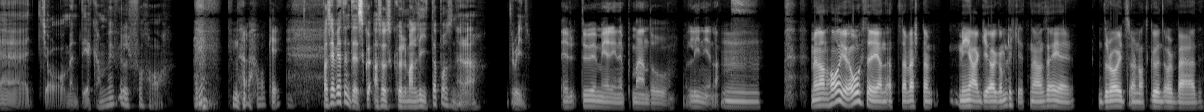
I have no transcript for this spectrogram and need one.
Eh, ja, men det kan vi väl få ha. Okej. Fast jag vet inte, alltså, skulle man lita på en sån här äh, droid? Är, du är mer inne på Mando-linjen att... Mm. Men han har ju återigen ett det värsta Miyagi-ögonblicket när han säger Droids are not good or bad.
